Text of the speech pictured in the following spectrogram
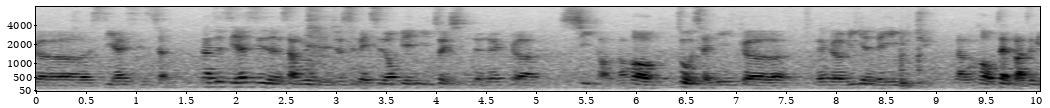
个 CSS 成那这 CSS 的上面也就是每次都编译最新的那个系统，然后做成一个那个 VM 的 image，然后再把这个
